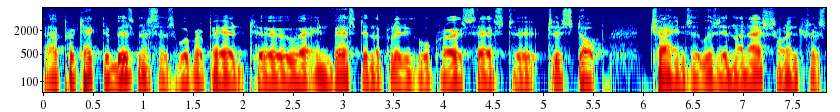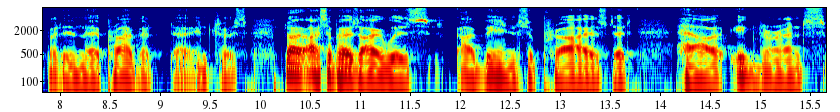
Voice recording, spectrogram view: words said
uh, protected businesses were prepared to invest in the political process to, to stop change that was in the national interest but in their private interest. But I, I suppose I was, I've been surprised at how ignorance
